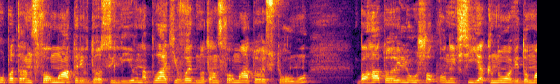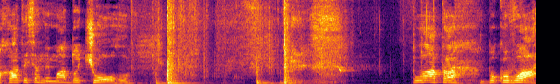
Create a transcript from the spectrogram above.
Купа трансформаторів дроселів. На платі видно трансформатори струму. Багато релюшок, вони всі як нові, домахатися нема до чого. Плата бокова,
